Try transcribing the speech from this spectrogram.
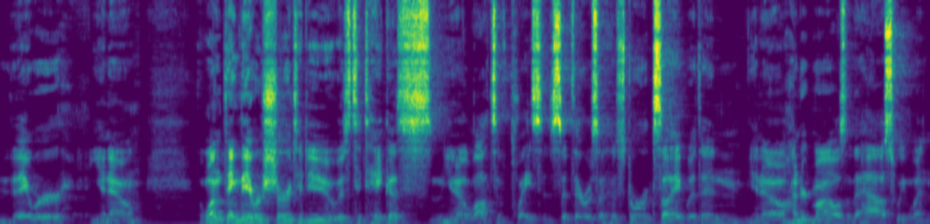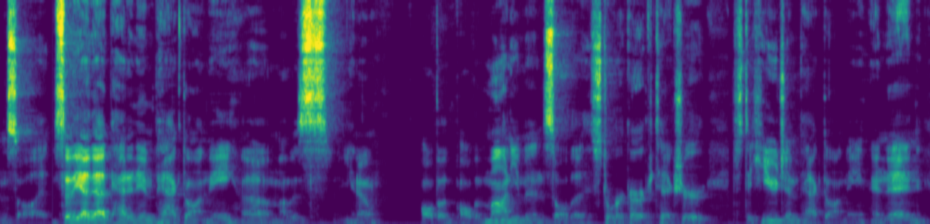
they were you know the one thing they were sure to do was to take us you know lots of places. If there was a historic site within you know 100 miles of the house, we went and saw it. So yeah, that had an impact on me. Um, I was you know all the all the monuments, all the historic architecture, just a huge impact on me. And then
